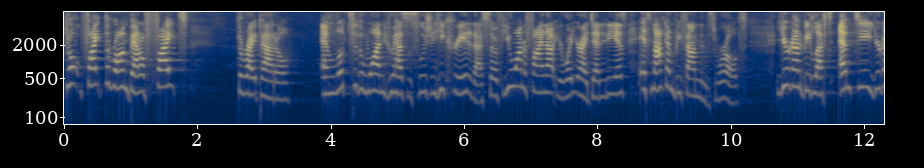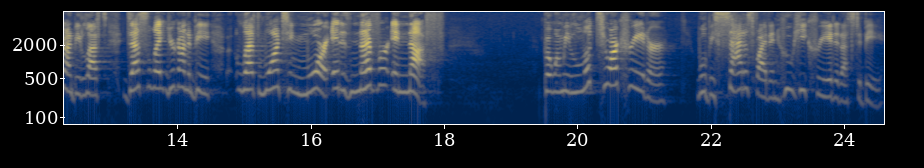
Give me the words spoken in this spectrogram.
Don't fight the wrong battle, fight the right battle and look to the one who has the solution. He created us. So if you want to find out your, what your identity is, it's not going to be found in this world. You're going to be left empty. You're going to be left desolate. You're going to be left wanting more. It is never enough. But when we look to our Creator, we'll be satisfied in who He created us to be.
